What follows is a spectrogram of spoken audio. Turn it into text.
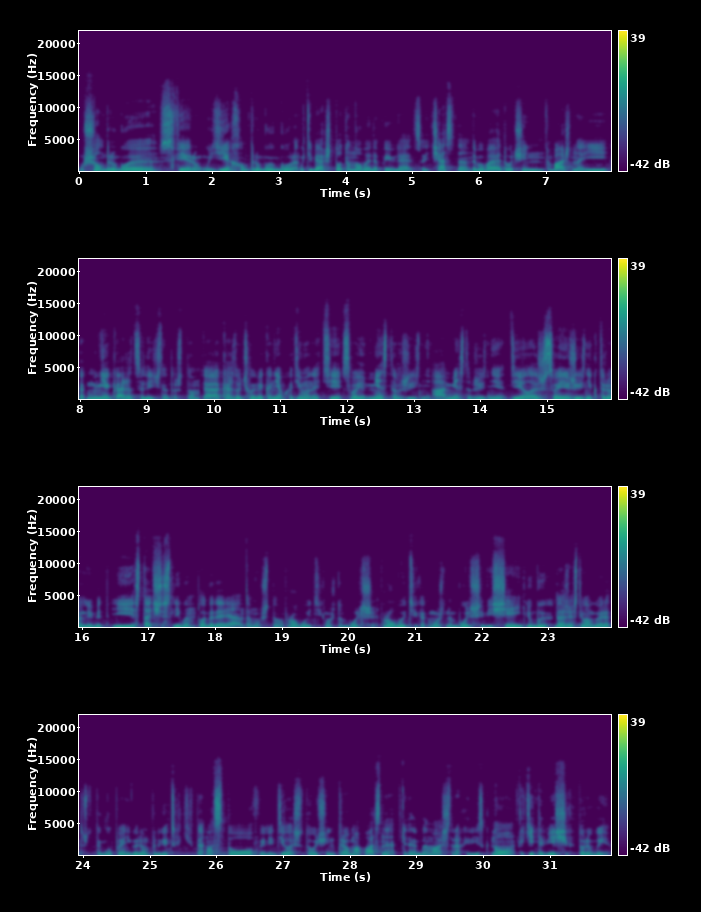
ушел в другую сферу, уехал в другой город, у тебя что-то новое да появляется. И часто это бывает очень важно, и как мне кажется лично, то, что для каждого человека необходимо найти свое место в жизни, а место место в жизни, дело своей жизни, которую он любит, и стать счастливым благодаря тому, что пробуйте как можно больше. Пробуйте как можно больше вещей, любых, даже если вам говорят, что это глупо. Я не говорю вам прыгать с каких-то мостов или делать что-то очень травмоопасное. Это как бы ваш страх и риск. Но какие-то вещи, которые вы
